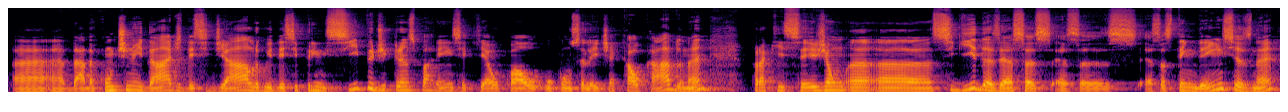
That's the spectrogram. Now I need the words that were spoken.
uh, dada continuidade desse diálogo e desse princípio de transparência que é o qual o Conselheite é calcado, né, para que sejam uh, seguidas essas, essas, essas tendências, né,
